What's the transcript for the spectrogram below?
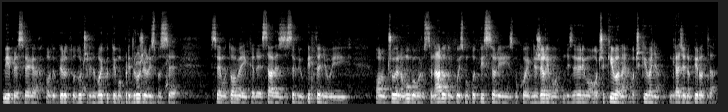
mi pre svega ovde u Pirotu odlučili da bojkotujemo, pridružili smo se svemu tome i kada je Savez za Srbiju u pitanju i onom čuvenom ugovoru sa narodom koji smo potpisali i zbog kojeg ne želimo da izneverimo očekivanja građana Pirota,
